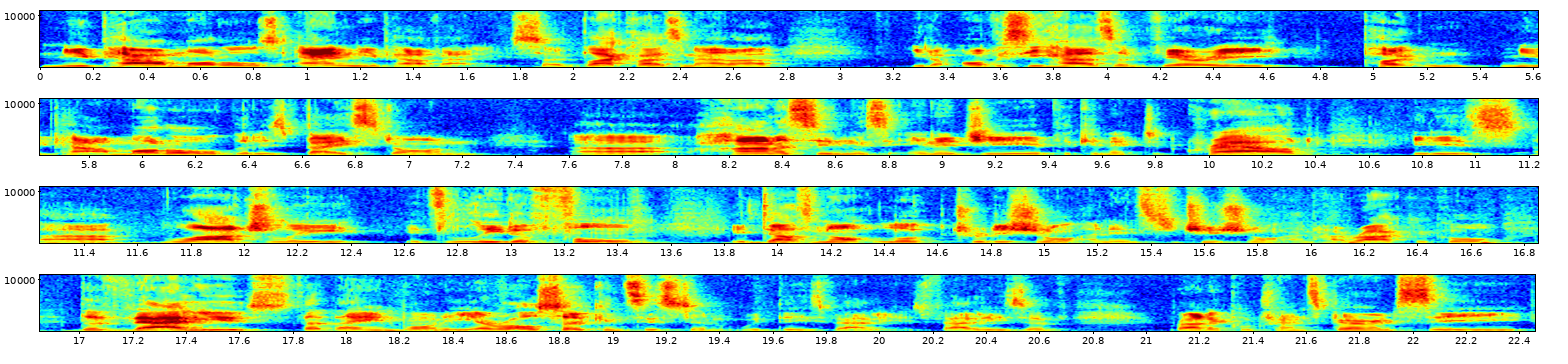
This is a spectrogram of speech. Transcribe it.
new power models and new power values. So Black Lives Matter, you know, obviously has a very potent new power model that is based on uh, harnessing this energy of the connected crowd. It is uh, largely it's leaderful. It does not look traditional and institutional and hierarchical. The values that they embody are also consistent with these values. Values of radical transparency,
